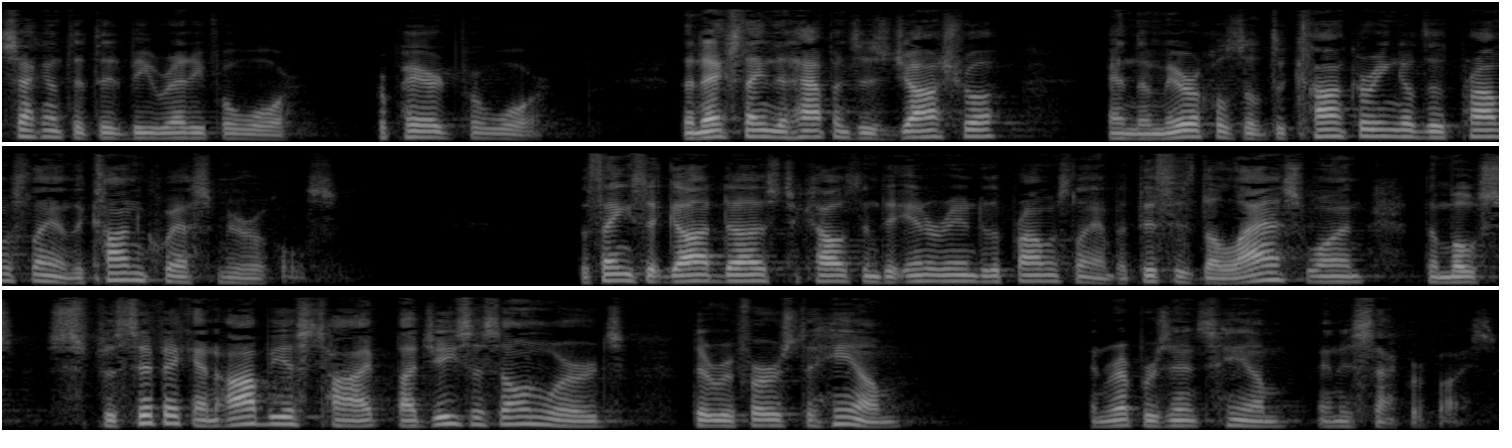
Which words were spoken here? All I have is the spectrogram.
Second, that they'd be ready for war, prepared for war. The next thing that happens is Joshua and the miracles of the conquering of the promised land, the conquest miracles. The things that God does to cause them to enter into the promised land. But this is the last one, the most specific and obvious type, by Jesus' own words, that refers to Him and represents Him and His sacrifice.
